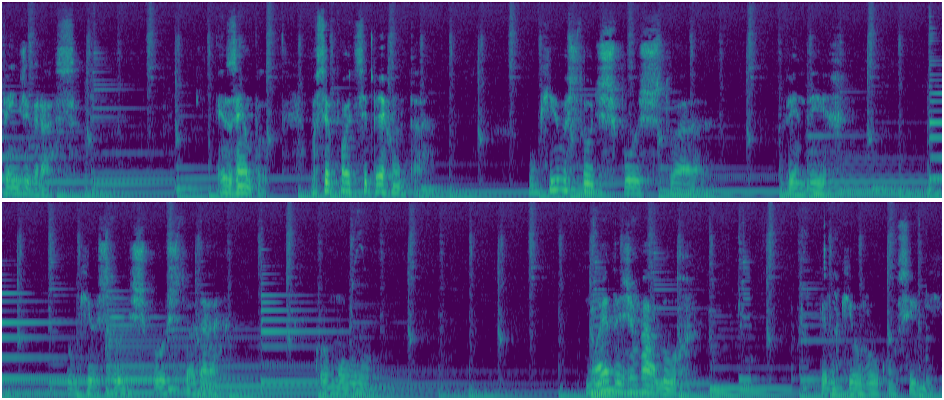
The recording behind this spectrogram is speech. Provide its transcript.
vem de graça. Exemplo, você pode se perguntar: o que eu estou disposto a vender? O que eu estou disposto a dar como moeda de valor pelo que eu vou conseguir.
